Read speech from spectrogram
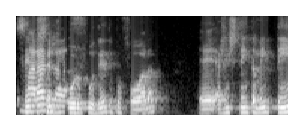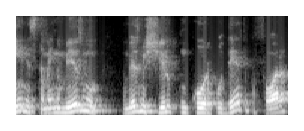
100% de couro por dentro e por fora. É, a gente tem também tênis também no mesmo, no mesmo estilo, com couro por dentro e por fora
